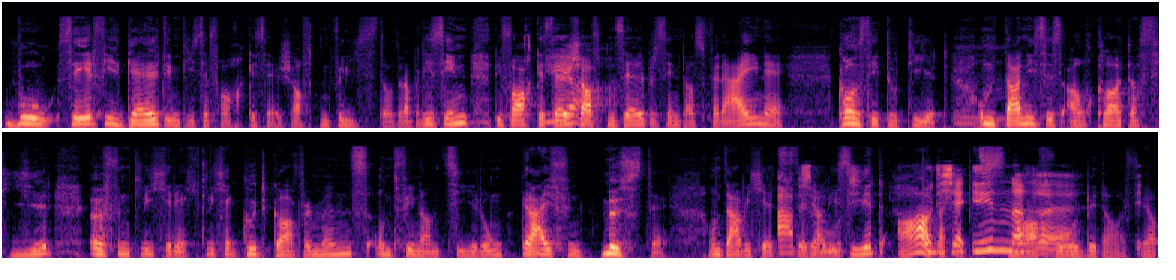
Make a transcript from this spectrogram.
wo sehr viel Geld in diese Fachgesellschaften fließt. Oder? Aber die, sind, die Fachgesellschaften ja. selber sind als Vereine konstituiert. Mhm. Und dann ist es auch klar, dass hier öffentlich-rechtliche Good Governance und Finanzierung greifen müsste. Und da habe ich jetzt Absolut. realisiert, ah, und da gibt es Nachholbedarf. Ja.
